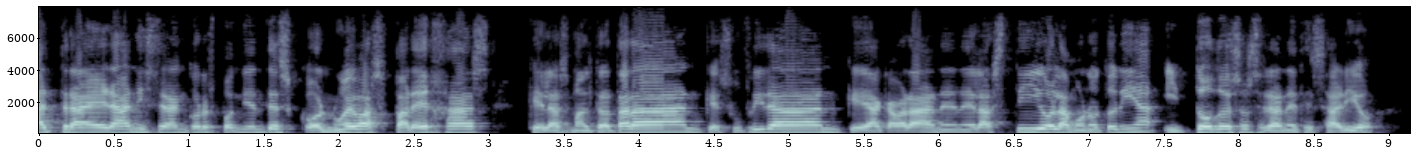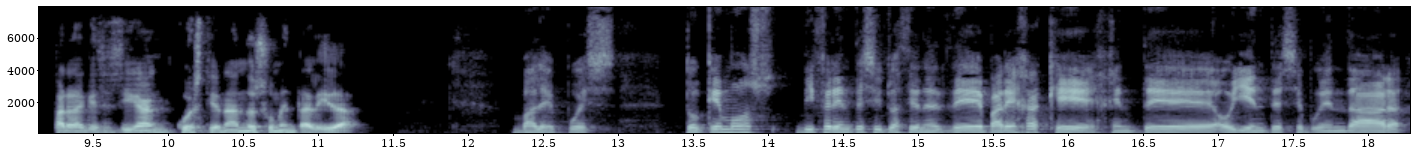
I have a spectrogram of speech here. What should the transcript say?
Atraerán y serán correspondientes con nuevas parejas que las maltratarán, que sufrirán, que acabarán en el hastío, la monotonía y todo eso será necesario para que se sigan cuestionando su mentalidad. Vale, pues toquemos diferentes situaciones de parejas que gente oyente se pueden dar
